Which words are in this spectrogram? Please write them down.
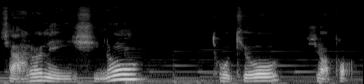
شهران ایشینو توکیو ژاپن.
